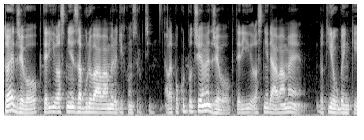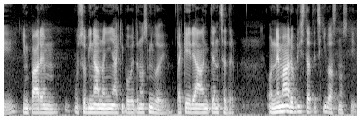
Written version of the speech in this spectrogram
to je dřevo, který vlastně zabudováváme do těch konstrukcí. Ale pokud potřebujeme dřevo, který vlastně dáváme do té roubenky, tím pádem působí nám na ně nějaký povětrnostní vliv, tak je ideální ten cedr. On nemá dobrý statické vlastnosti,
